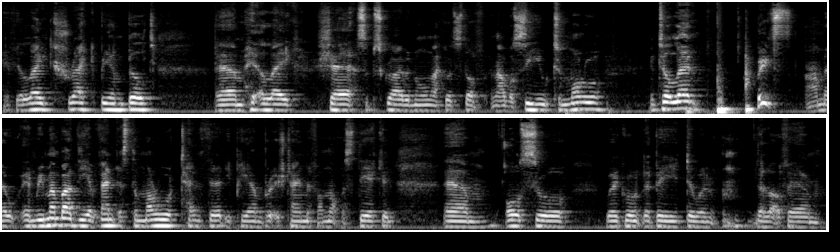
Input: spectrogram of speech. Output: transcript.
If you like Shrek being built, um, hit a like, share, subscribe, and all that good stuff. And I will see you tomorrow. Until then, peace. I'm out. And remember, the event is tomorrow, 10:30 p.m. British time, if I'm not mistaken. Um, also, we're going to be doing a lot of um,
